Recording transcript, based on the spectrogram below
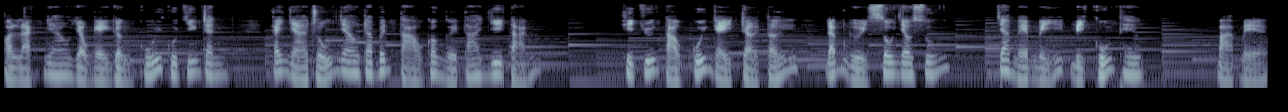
Họ lạc nhau vào ngày gần cuối của chiến tranh, cả nhà rủ nhau ra bến tàu có người ta di tản. Khi chuyến tàu cuối ngày trời tới, đám người xô nhau xuống, cha mẹ mỹ bị cuốn theo. Bà mẹ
